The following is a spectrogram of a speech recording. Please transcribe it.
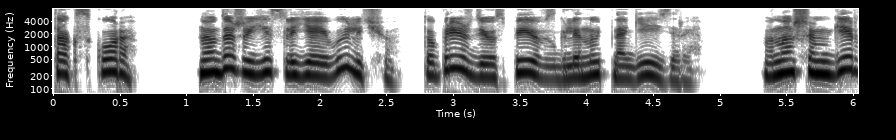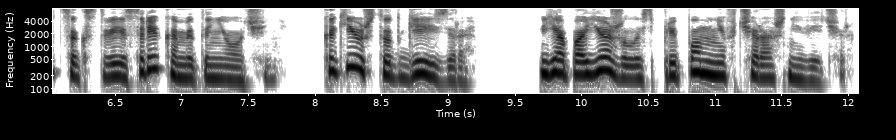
«Так скоро?» Но даже если я и вылечу, то прежде успею взглянуть на гейзеры. В нашем герцогстве и с реками-то не очень. Какие уж тут гейзеры. Я поежилась, припомнив вчерашний вечер.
